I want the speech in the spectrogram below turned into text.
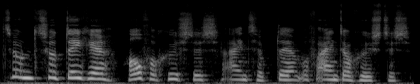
zo, zo tegen half augustus, eind september of eind augustus,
